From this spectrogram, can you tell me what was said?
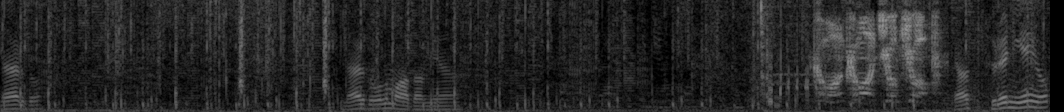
Nerede o? Nerede oğlum adam ya? Come on, come on, chop chop. Ya süre niye yok?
